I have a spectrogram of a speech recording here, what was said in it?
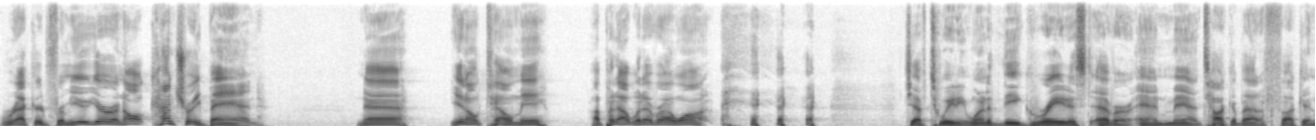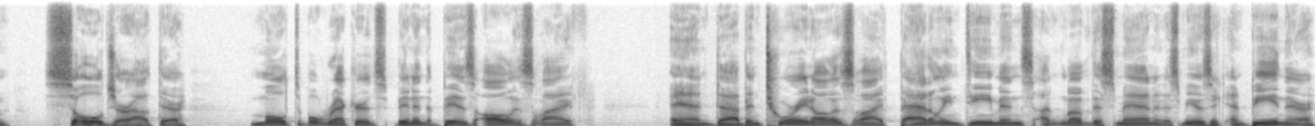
record from you. You're an alt country band. Nah, you don't tell me. I put out whatever I want. Jeff Tweedy, one of the greatest ever. And man, talk about a fucking soldier out there. Multiple records, been in the biz all his life, and uh, been touring all his life, battling demons. I love this man and his music, and being there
